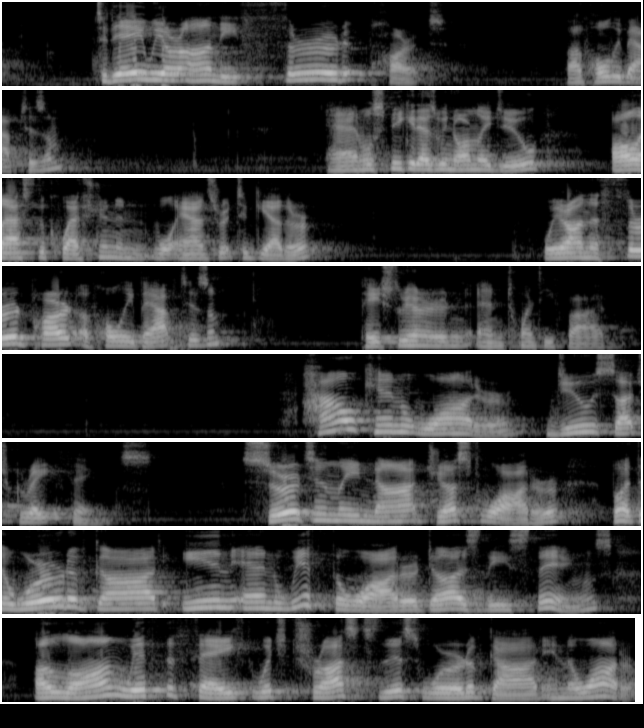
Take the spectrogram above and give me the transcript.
today we are on the third part of Holy Baptism. And we'll speak it as we normally do. I'll ask the question and we'll answer it together. We are on the third part of Holy Baptism, page 325. How can water do such great things? Certainly not just water, but the Word of God in and with the water does these things, along with the faith which trusts this Word of God in the water.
